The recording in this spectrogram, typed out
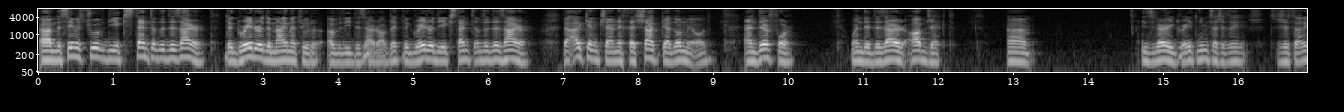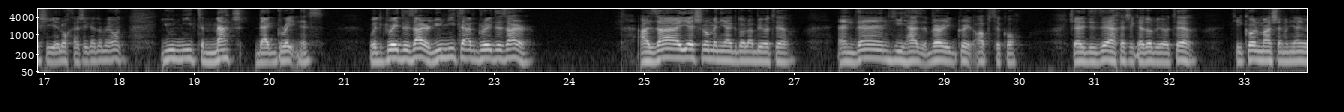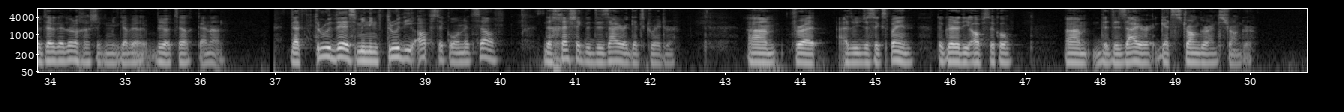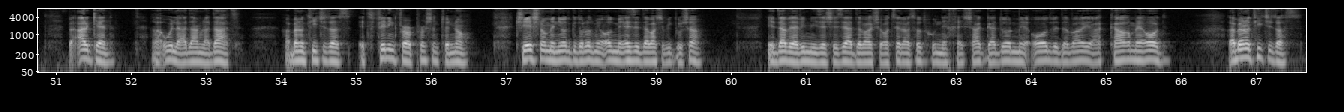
um, the same is true of the extent of the desire. The greater the magnitude of the desired object, the greater the extent of the desire. And therefore, when the desired object um, is very great, you need to match that greatness with great desire. You need to have great desire and then he has a very great obstacle. That through this, meaning through the obstacle in itself, the cheshek, the desire, gets greater. Um, for a, as we just explained, the greater the obstacle, um, the desire gets stronger and stronger. But again, Rabbanu teaches us it's fitting for a person to know כשיש לו מניות גדולות מאוד מאיזה דבר שבקדושה, ידע ויבין מזה שזה הדבר שרוצה לעשות הוא נחשה גדול מאוד ודבר יקר מאוד. Rabbeinu teaches us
